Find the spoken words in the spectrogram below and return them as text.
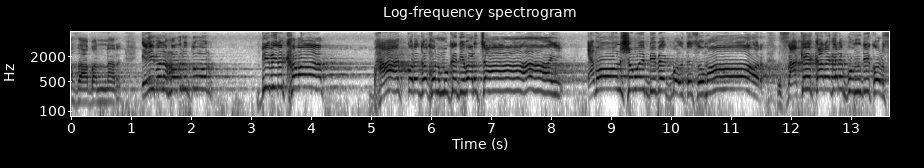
আযাবান্নার এই বলে হযরত তোমার বিবির খাওয়া ভাগ করে যখন মুখে দিবার চাই, এমন সময় বিবেক বলতেছে, উমর, যাকে কারাগারে বন্দি করছ,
